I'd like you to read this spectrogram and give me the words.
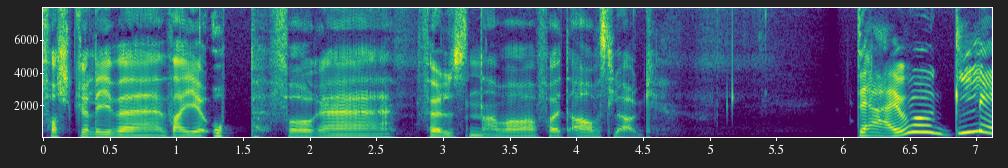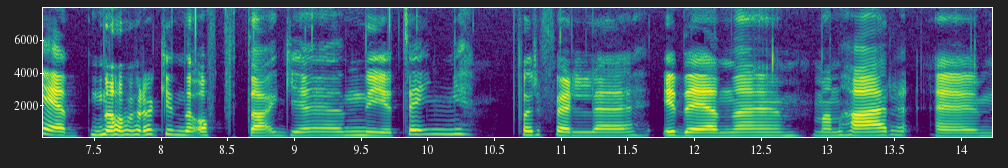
forskerlivet veier opp for eh, følelsen av å få et avslag? Det er jo gleden over å kunne oppdage nye ting, forfølge ideene man har, eh,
